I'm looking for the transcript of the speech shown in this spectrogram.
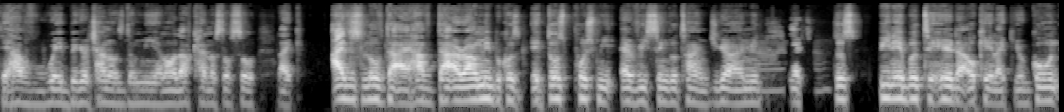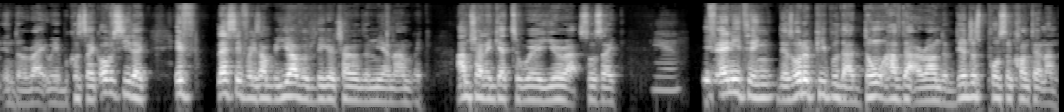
they have way bigger channels than me and all that kind of stuff. So like I just love that I have that around me because it does push me every single time. Do you get what I mean? Like just being able to hear that okay, like you're going in the right way. Because like obviously like if let's say for example you have a bigger channel than me and I'm like I'm trying to get to where you're at. So it's like Yeah, if anything, there's other people that don't have that around them. They're just posting content and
